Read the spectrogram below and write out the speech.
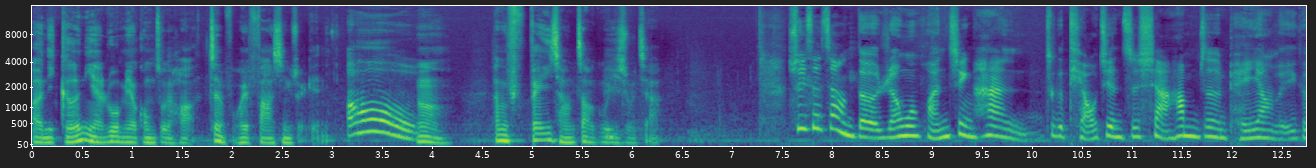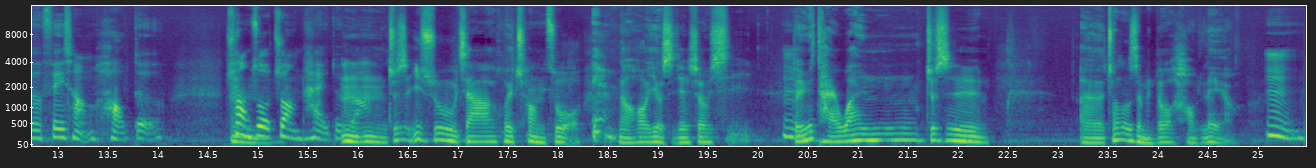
呃，你隔年如果没有工作的话，政府会发薪水给你。哦，嗯，他们非常照顾艺术家。所以在这样的人文环境和这个条件之下，他们真的培养了一个非常好的创作状态，对吧？嗯嗯，就是艺术家会创作，然后也有时间休息。对，因为台湾就是呃，创作者们都好累哦。嗯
